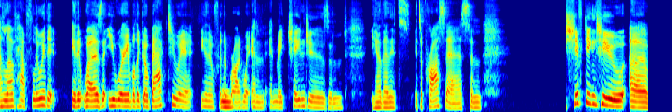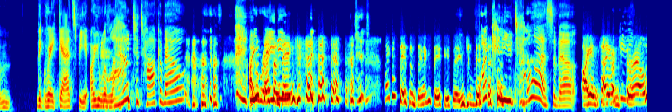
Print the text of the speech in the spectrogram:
I love how fluid it, it it was that you were able to go back to it, you know, for the Mm. Broadway and and make changes and you know that it's it's a process and shifting to um the Great Gatsby. Are you allowed to talk about I can say some things. I can say something. I can say a few things. what can you tell us about? I can tell you, I'm thrilled.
